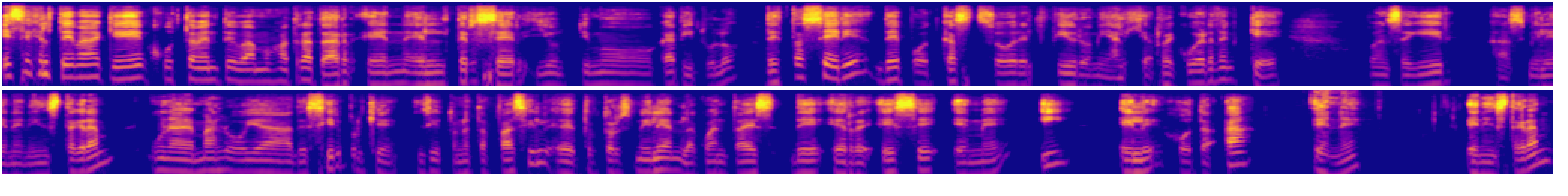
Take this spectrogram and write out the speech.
Ese es el tema que justamente vamos a tratar en el tercer y último capítulo de esta serie de podcast sobre fibromialgia. Recuerden que pueden seguir a Smilian en Instagram, una vez más lo voy a decir porque, insisto, no es tan fácil. Eh, Doctor Smilian, la cuenta es D-R-S-M-I-L-J-A-N en Instagram.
